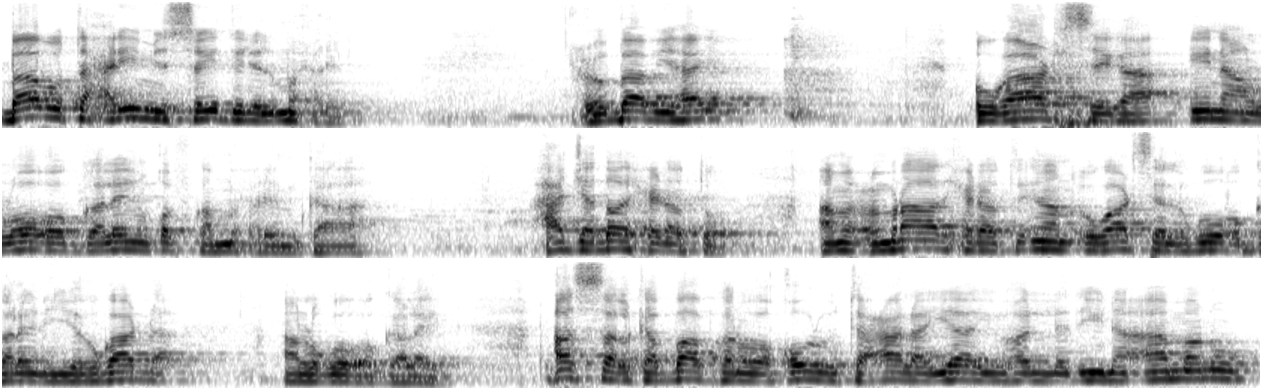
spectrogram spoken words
Baabu taxriimi saydi lilmuxrim wuxuu baab yahay ugaadhsiga inaan loo ogolayn qofka muxrimka ah. Xaj haddaad xidhato ama cumro aad xidhato inaan ugaadhsiga laguu ogolayn iyo ugaadha aan lagu ogolayn asalka baabkan waa qowluhu tacaala yaa ayuha aladiina aamanuu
